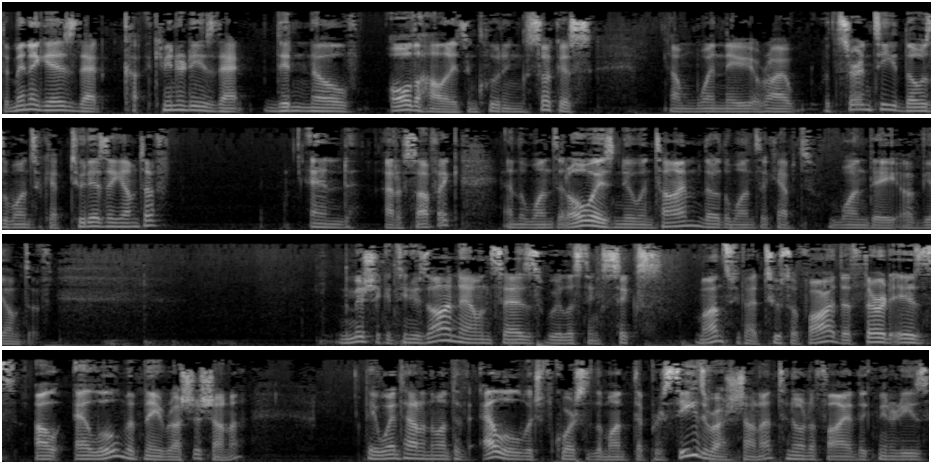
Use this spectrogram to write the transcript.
The minhag is that communities that didn't know all the holidays, including Sukkot, um, when they arrived with certainty, those are the ones who kept two days of Yom Tov and out of sofek, and the ones that always knew in time, they're the ones that kept one day of Yom Tov. The Mishnah continues on now and says we're listing six months. We've had two so far. The third is Al Elul Mipnei Rosh Hashanah. They went out in the month of Elul, which of course is the month that precedes Rosh Hashanah, to notify the communities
